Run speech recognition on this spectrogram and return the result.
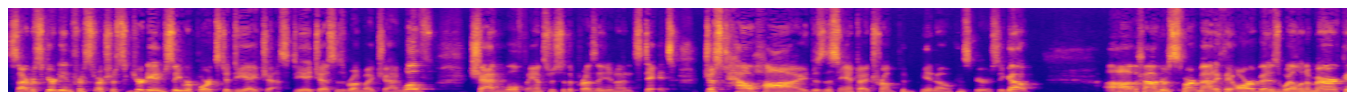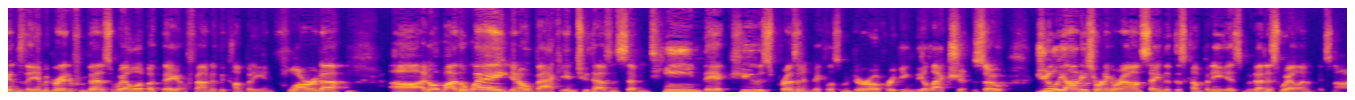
Cybersecurity Infrastructure Security Agency reports to DHS. DHS is run by Chad Wolf. Chad Wolf answers to the President of the United States. Just how high does this anti-Trump, you know, conspiracy go? Uh, the founder of Smartmatic, they are Venezuelan Americans. They immigrated from Venezuela, but they founded the company in Florida. Uh, and oh, by the way, you know, back in 2017, they accused President Nicolas Maduro of rigging the election. So Giuliani's running around saying that this company is Venezuelan. It's not.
